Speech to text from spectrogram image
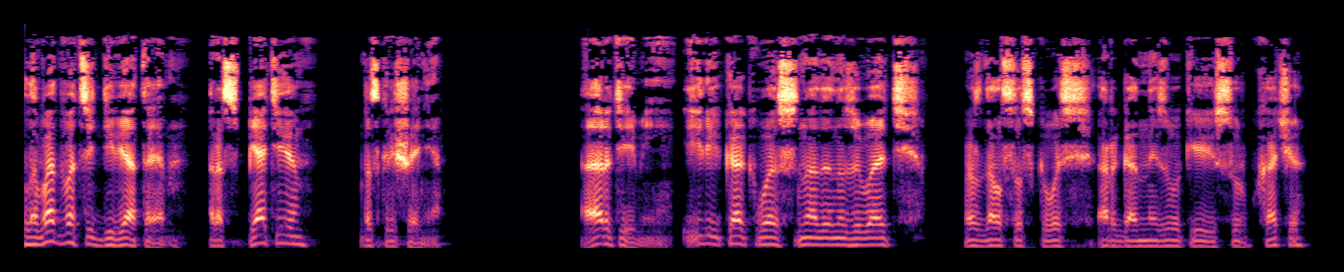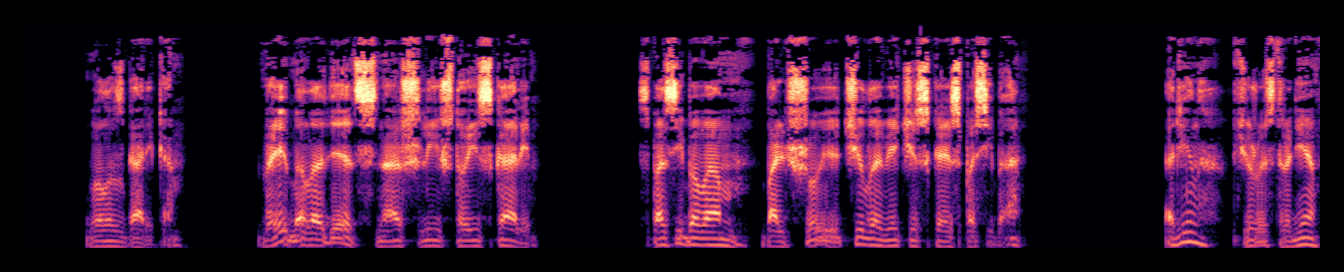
Глава двадцать девятая. Распятие. Воскрешение. «Артемий, или как вас надо называть?» — раздался сквозь органные звуки Сурбхача голос Гарика. «Вы молодец, нашли, что искали. Спасибо вам, большое человеческое спасибо». Один в чужой стране,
